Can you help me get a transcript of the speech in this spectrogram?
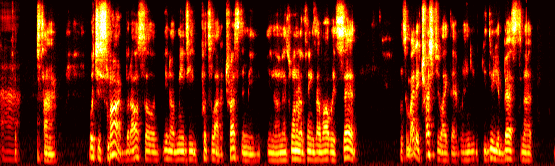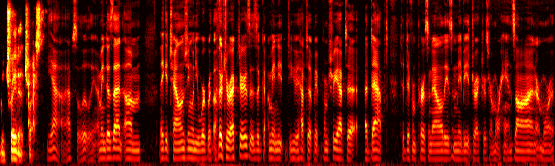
Ah. Time, which is smart, but also you know means he puts a lot of trust in me. You know, and that's one of the things I've always said. When somebody trusts you like that, man, you, you do your best to not betray that trust. Yeah, absolutely. I mean, does that um make it challenging when you work with other directors? Is it? I mean, do you have to? I'm sure you have to adapt to different personalities, and maybe directors are more hands-on or more,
